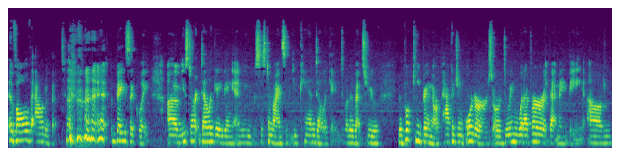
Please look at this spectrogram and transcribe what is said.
evolve out of it. Basically, um, you start delegating and you systemize so that you can delegate, whether that's you your bookkeeping or packaging orders or doing whatever that may be. Um,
